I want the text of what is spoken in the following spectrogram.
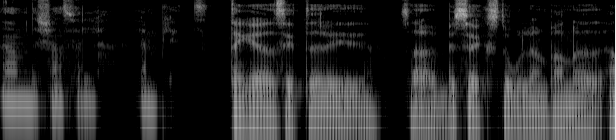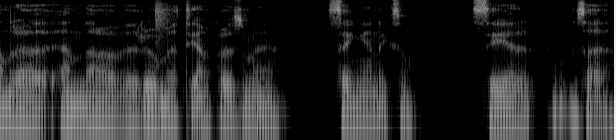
ja, men det känns väl lämpligt. Tänker jag sitter i så här besöksstolen på andra, andra ändar av rummet i jämförelse med sängen liksom. Ser så här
